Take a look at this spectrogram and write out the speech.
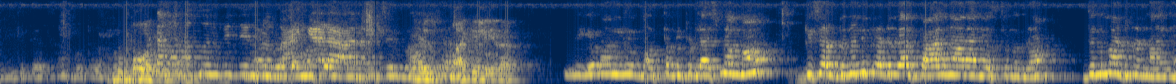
నీకు తెలుసా ఇక వాళ్ళు మొత్తం ఇప్పుడు లక్ష్మమ్మ గిసడు దున్నని రెండు గారు పాలు నాని వస్తున్నదిరా దున్నమంటున్నాడు నాయన.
